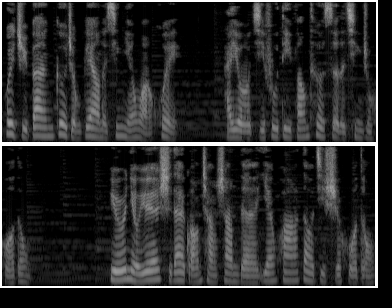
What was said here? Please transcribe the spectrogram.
会举办各种各样的新年晚会，还有极富地方特色的庆祝活动。比如纽约时代广场上的烟花倒计时活动，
